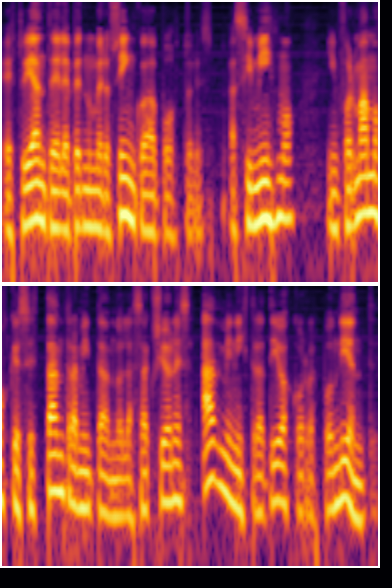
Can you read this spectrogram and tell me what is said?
estudiante del EPET número 5 de Apóstoles. Asimismo, informamos que se están tramitando las acciones administrativas correspondientes.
